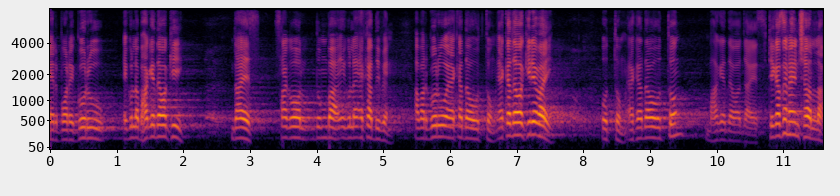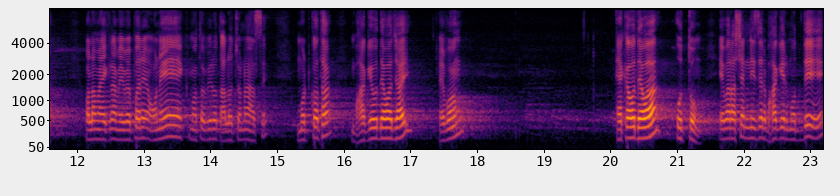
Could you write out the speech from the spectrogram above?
এরপরে গরু, এগুলো ভাগে দেওয়া কি? জায়েজ। ছাগল, দুম্বা, এগুলো একা দিবেন। আবার গরু একা দেওয়া উত্তম। একা দেওয়া কি রে ভাই? উত্তম। একা দেওয়া উত্তম, ভাগে দেওয়া জায়েজ। ঠিক আছে না ইনশাল্লাহ ওলামা একরাম এ ব্যাপারে অনেক মতবিরোধ, আলোচনা আছে। মোট কথা, ভাগেও দেওয়া যায় এবং একাও দেওয়া উত্তম। এবার আসেন নিজের ভাগের মধ্যে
